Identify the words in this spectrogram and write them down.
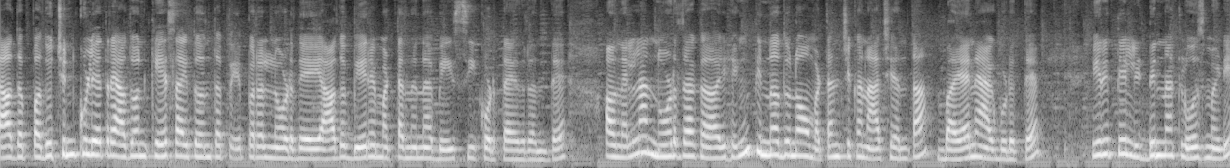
ಯಾವುದಪ್ಪ ಅದು ಚಿನ್ಕುಳಿ ಹತ್ರ ಯಾವುದೋ ಒಂದು ಕೇಸ್ ಆಯಿತು ಅಂತ ಪೇಪರಲ್ಲಿ ನೋಡಿದೆ, ಯಾವುದೋ ಬೇರೆ ಮಟನನ್ನು ಬೇಯಿಸಿ ಕೊಡ್ತಾಯಿದ್ರಂತೆ ಅವನ್ನೆಲ್ಲ ನೋಡಿದಾಗ ಹೆಂಗೆ ತಿನ್ನೋದು ನಾವು ಮಟನ್ ಚಿಕನ್ ಆಚೆ ಅಂತ ಭಯನೇ ಆಗಿಬಿಡುತ್ತೆ. ಈ ರೀತಿ ಲಿಡ್ಡನ್ನು ಕ್ಲೋಸ್ ಮಾಡಿ,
